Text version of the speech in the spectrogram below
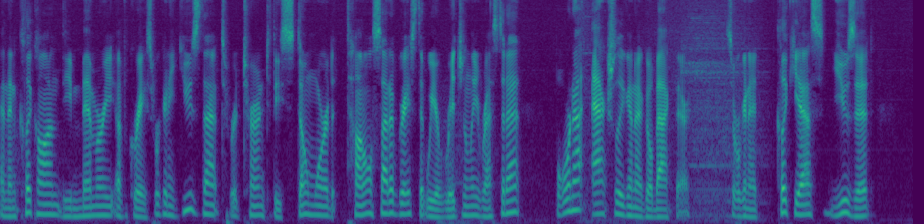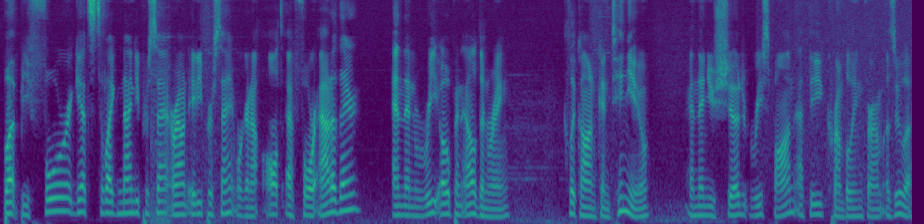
and then click on the Memory of Grace. We're going to use that to return to the Stoneward Tunnel site of Grace that we originally rested at but we're not actually going to go back there. So we're going to click yes, use it, but before it gets to like 90%, around 80%, we're going to Alt F4 out of there and then reopen Elden Ring, click on continue, and then you should respawn at the Crumbling Farum Azula.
